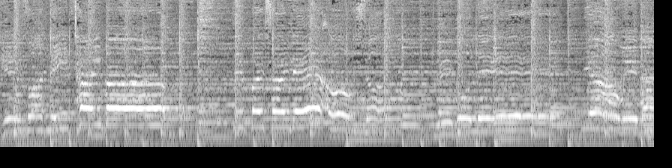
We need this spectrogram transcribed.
ချစ်ခင်စွာနေထိုင်ပါသင်ပိုင်ဆိုင်တဲ့ဥစ္စာတွေကိုလေမျှဝေပါ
